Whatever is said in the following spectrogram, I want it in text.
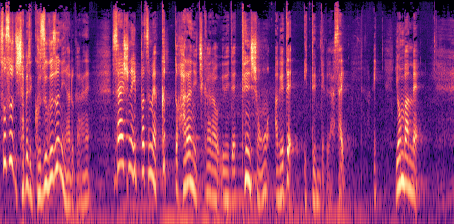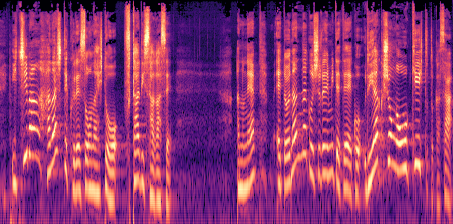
そうすると喋りぐずぐずになるからね。最初の一発目はクッと腹に力を入れてテンションを上げていってみてください。はい、4番目。一番話してくれそうな人を2人探せ。あのね、えっと、なんなく後ろで見てて、こう、リアクションが大きい人とかさ、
